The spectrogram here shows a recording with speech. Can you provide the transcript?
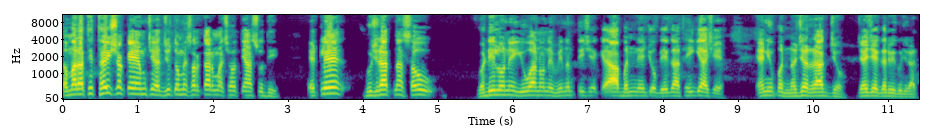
તમારાથી થઈ શકે એમ છે. હજુ તમે સરકારમાં છો ત્યાં સુધી. એટલે ગુજરાતના સૌ વડીલોને, યુવાનોને વિનંતી છે કે આ બંને જો ભેગા થઈ ગયા છે, એની ઉપર નજર રાખજો. જય જય ગરવી ગુજરાત.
